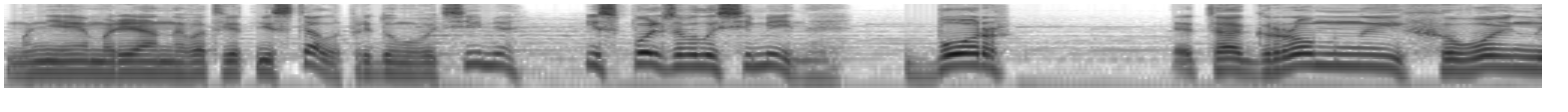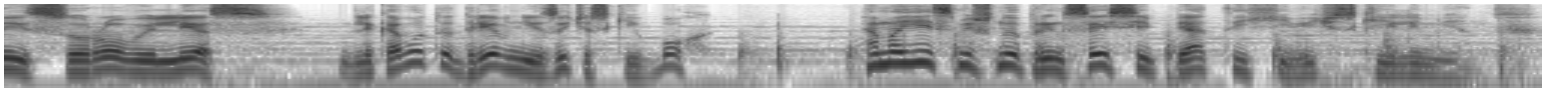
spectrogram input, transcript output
Мне Марианна в ответ не стала придумывать имя, использовала семейное. Бор — это огромный хвойный суровый лес, для кого-то древний языческий бог, а моей смешной принцессе пятый химический элемент.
